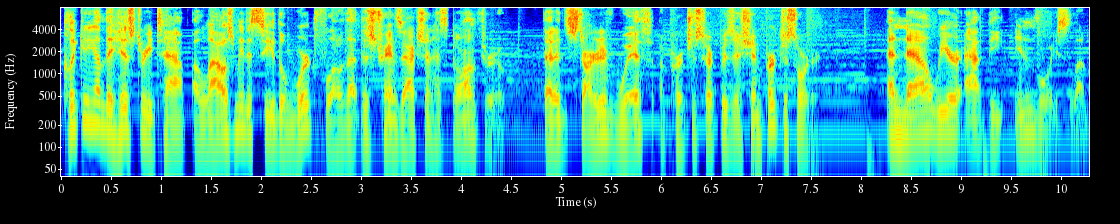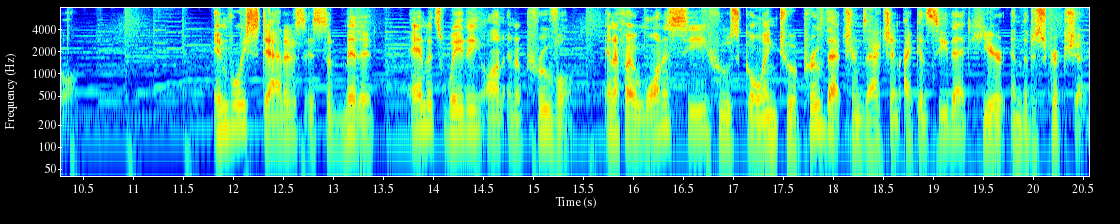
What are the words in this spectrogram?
Clicking on the history tab allows me to see the workflow that this transaction has gone through, that it started with a purchase requisition purchase order. And now we are at the invoice level. Invoice status is submitted and it's waiting on an approval. And if I want to see who's going to approve that transaction, I can see that here in the description.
